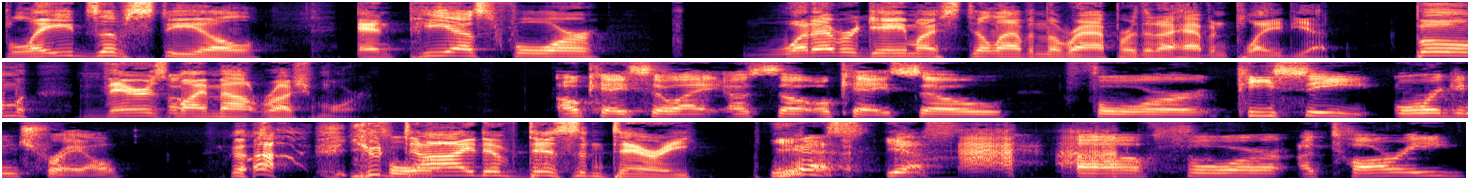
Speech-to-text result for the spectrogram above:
Blades of Steel, and PS4, whatever game I still have in the wrapper that I haven't played yet. Boom, there's my Mount Rushmore. Okay, so I uh, so okay, so for PC Oregon Trail. you for, died of dysentery. Yes, yes. Uh, for Atari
